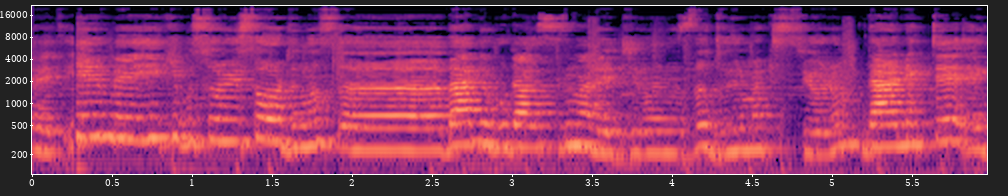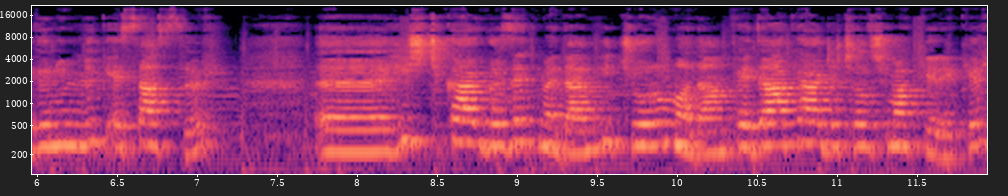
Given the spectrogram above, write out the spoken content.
Evet, Kerim Bey iyi ki bu soruyu sordunuz. Ee, Ben de buradan sizin aracılığınızla duyurmak istiyorum. Dernekte e, gönüllülük esastır. Ee, Hiç çıkar gözetmeden, hiç yorulmadan fedakarca çalışmak gerekir.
